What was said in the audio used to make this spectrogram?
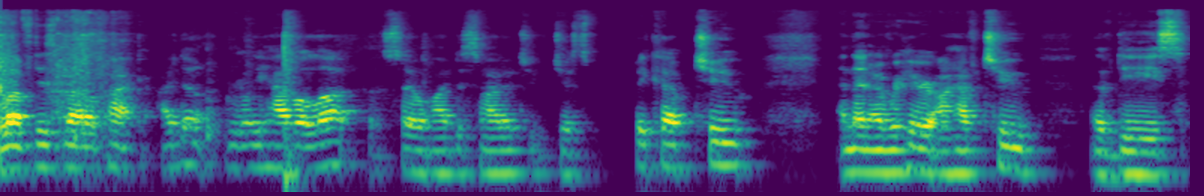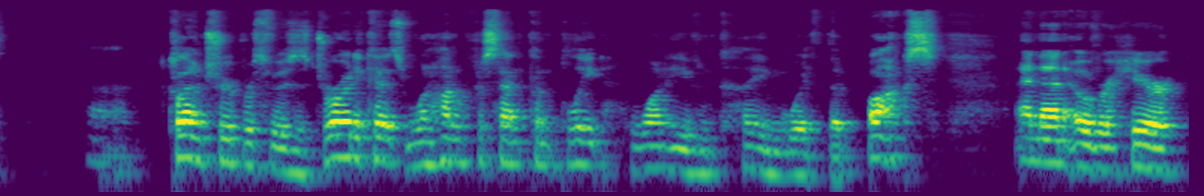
Love this battle pack. I don't really have a lot, so I decided to just pick up two. And then over here, I have two of these uh, Clone Troopers versus Droidekas, 100% complete. One even came with the box. And then over here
